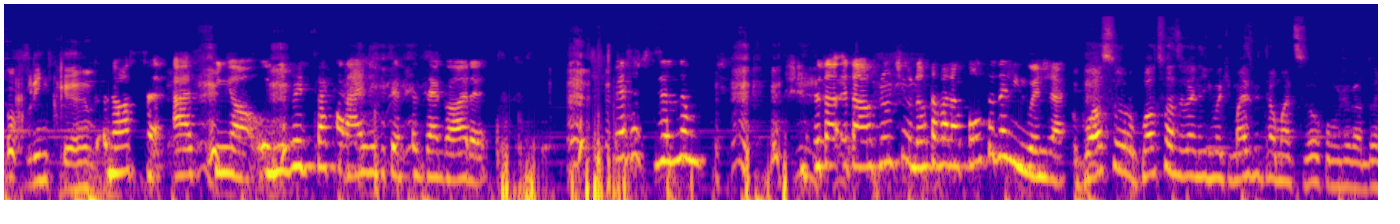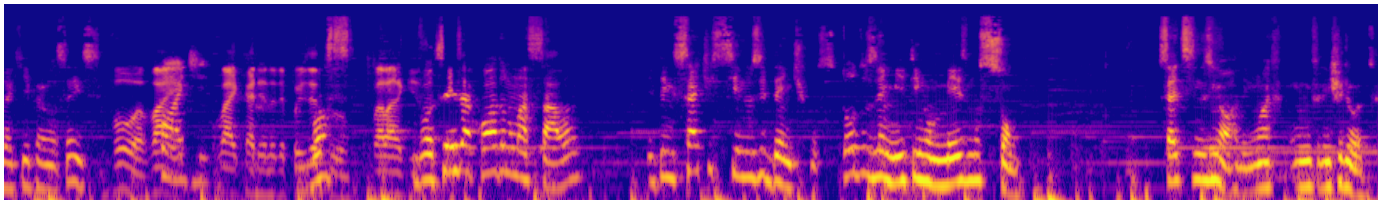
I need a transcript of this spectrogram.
Tô brincando. Nossa, assim, ó, o nível de sacanagem que você vai fazer agora pensa te dizendo não. Eu tava, eu tava prontinho, não tava na ponta da língua já. Posso, posso fazer o enigma que mais me traumatizou como jogador aqui pra vocês? Boa, vai. Pode. Vai, Karina, depois é Você, tu. Vai lá, Vocês acordam numa sala e tem sete sinos idênticos. Todos emitem o mesmo som. Sete sinos em ordem, um em frente do outro.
